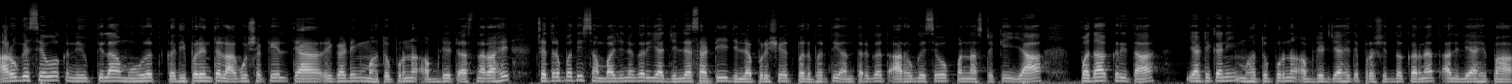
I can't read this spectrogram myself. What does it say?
आरोग्यसेवक नियुक्तीला मुहूर्त कधीपर्यंत लागू शकेल त्या रिगार्डिंग महत्त्वपूर्ण अपडेट असणार आहे. छत्रपती संभाजीनगर या जिल्ह्यासाठी जिल्हा परिषद पदभरती अंतर्गत आरोग्यसेवक पन्नास टक्के या पदाकरिता या ठिकाणी महत्त्वपूर्ण अपडेट जे आहे ते प्रसिद्ध करण्यात आलेली आहे. पहा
